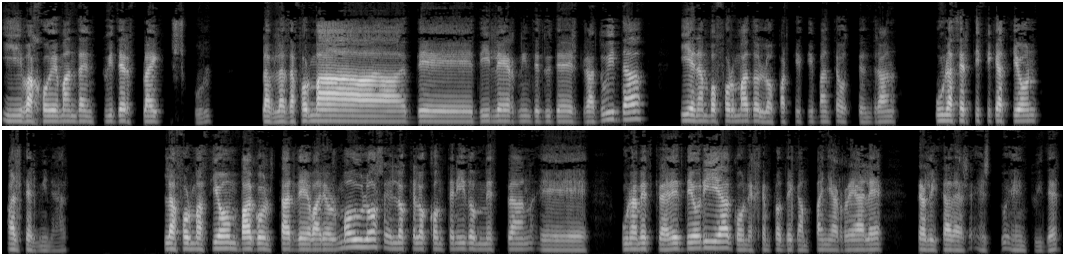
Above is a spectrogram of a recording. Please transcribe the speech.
y bajo demanda en Twitter Flight School. La plataforma de e-learning de Twitter es gratuita y en ambos formatos los participantes obtendrán una certificación al terminar. La formación va a constar de varios módulos en los que los contenidos mezclan eh, una mezcla de teoría con ejemplos de campañas reales realizadas en Twitter,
